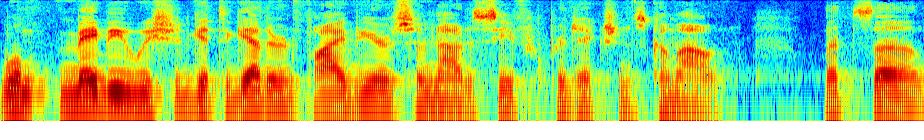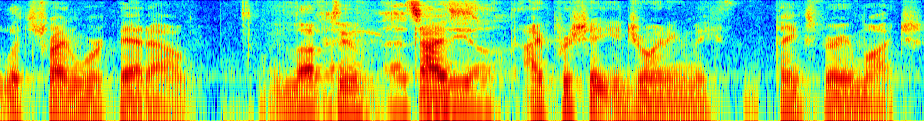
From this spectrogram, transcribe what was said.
Well, maybe we should get together in five years from now to see if predictions come out. Let's, uh, let's try and work that out. We'd love to. That's Guys, a deal. I appreciate you joining me. Thanks very much.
